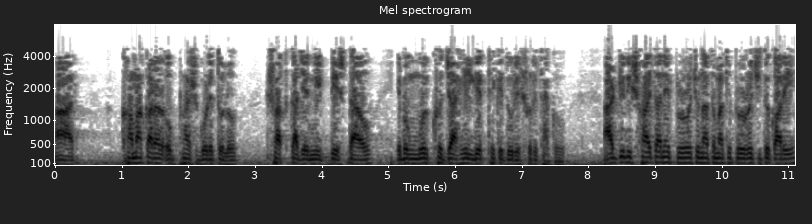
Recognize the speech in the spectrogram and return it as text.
আর ক্ষমা করার অভ্যাস গড়ে তোলো সৎ কাজের নির্দেশ দাও এবং মূর্খ জাহিলদের থেকে দূরে সরে থাকো। আর যদি শয়তানের প্ররোচনা তোমাকে প্ররোচিত করে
